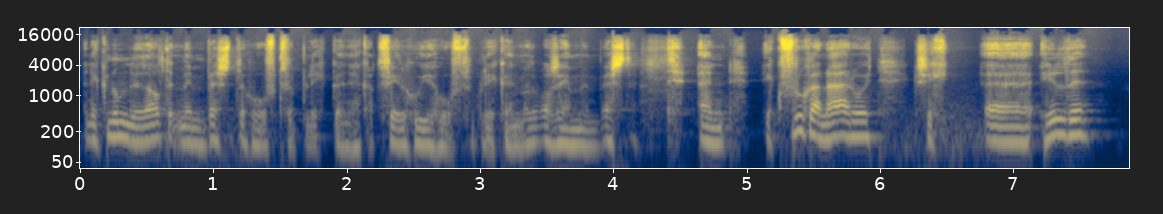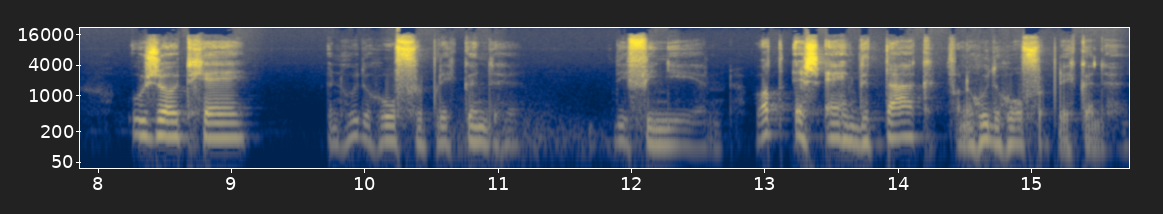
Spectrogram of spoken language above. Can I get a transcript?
En ik noemde het altijd mijn beste hoofdverpleegkundige. Ik had veel goede hoofdverpleegkundigen, maar dat was hij mijn beste. En ik vroeg aan haar ooit, ik zeg, eh, Hilde, hoe zou jij een goede hoofdverpleegkundige definiëren? Wat is eigenlijk de taak van een goede hoofdverpleegkundige?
